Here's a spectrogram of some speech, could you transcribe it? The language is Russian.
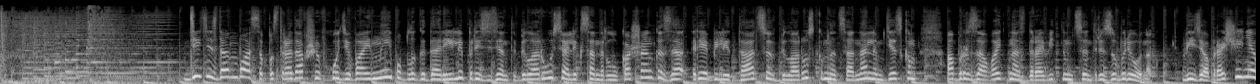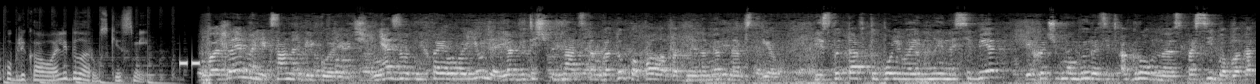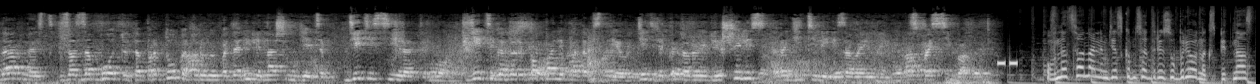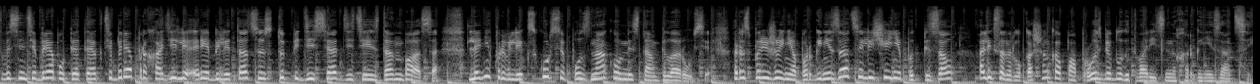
Дети из Донбасса, пострадавшие в ходе войны, поблагодарили президента Беларуси Александра Лукашенко за реабилитацию в Белорусском национальном детском образовательно-оздоровительном центре «Зубренок». Видеообращение опубликовали белорусские СМИ. Уважаемый Александр Григорьевич, меня зовут Михаилова Юля, я в 2015 году попала под минометный обстрел. И испытав ту боль войны на себе, я хочу вам выразить огромное спасибо, благодарность за заботу, доброту, которую вы подарили нашим детям. Дети-сироты, дети, которые попали под обстрел, дети, которые лишились родителей из-за войны. Спасибо. В Национальном детском центре «Зубренок» с 15 сентября по 5 октября проходили реабилитацию 150 детей из Донбасса. Для них провели экскурсию по знаковым местам Беларуси. Распоряжение об организации лечения подписал Александр Лукашенко по просьбе благотворительных организаций.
